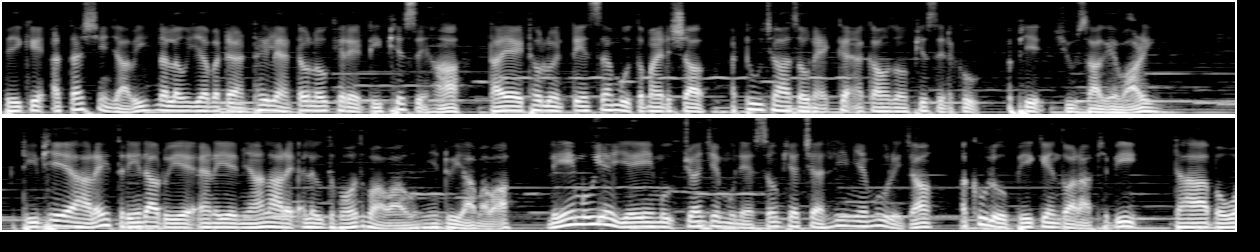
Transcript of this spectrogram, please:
ဘေးကင်းအသက်ရှင်ကြပြီးနှလုံးရပတန်ထိတ်လန့်တုန်လှုပ်ခဲ့တဲ့ဒီဖြစ်စဉ်ဟာဓာတ်ရိုက်ထုတ်လွှင့်တင်ဆက်မှုတမိုင်းတစ်လျှောက်အထူးခြားဆုံးနဲ့ကန့်အကောင်းဆုံးဖြစ်စဉ်တစ်ခုအဖြစ်ယူဆခဲ့ပါသည်ဒီဖြစ်ရဟာလေသတင်းတောက်တွေရဲ့အန်ရည်များလာတဲ့အလုပ်သဘောတဘာဝကိုမြင်တွေ့ရမှာပါလင်းမှုရဲ့ရဲရင်မှုကျွမ်းကျင်မှုနဲ့ဆုံးဖြတ်ချက်လျင်မြန်မှုတွေကြောင့်အခုလိုဘေးကင်းသွားတာဖြစ်ပြီးဒါဟာဘဝ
